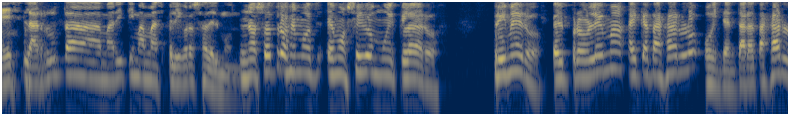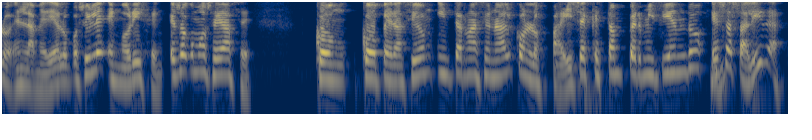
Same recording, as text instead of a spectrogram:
es la ruta marítima más peligrosa del mundo. Nosotros hemos, hemos sido muy claros. Primero, el problema hay que atajarlo o intentar atajarlo en la medida de lo posible en origen. ¿Eso cómo se hace? Con cooperación internacional con los países que están permitiendo esa salida.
